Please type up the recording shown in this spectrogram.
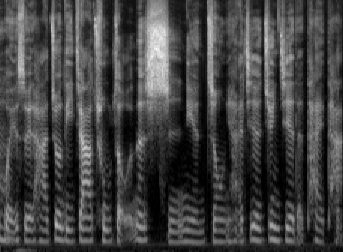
会，嗯、所以他就离家出走了。那十年中，你还记得俊介的太太？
